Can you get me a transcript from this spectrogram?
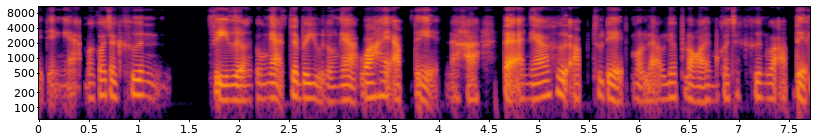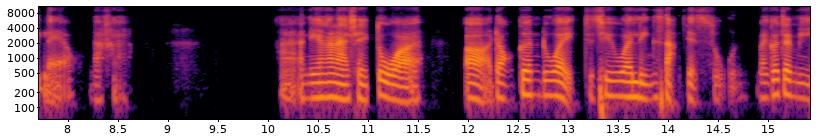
ตอย่างเงี้ย มันก็จะขึ้น สีเหลืองตรงเนี้ยจะไปอยู่ตรงเนี้ยว่าให้อัปเดตนะคะ แต่อันนี้ก็คือ up to date หมดแล้วเรียบร้อย มันก็จะขึ้นว่าอัปเดตแล้วนะคะอันนี้ก็นาใช้ตัวเอ่อดองเกิลด้วย จะชื่อว่า Link 370มันก็จะมี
